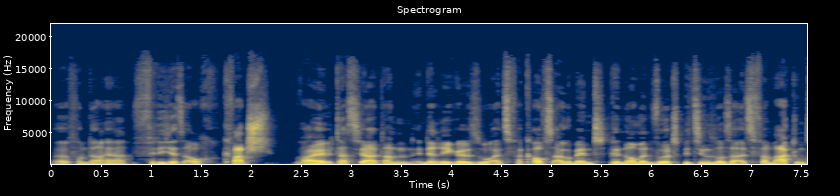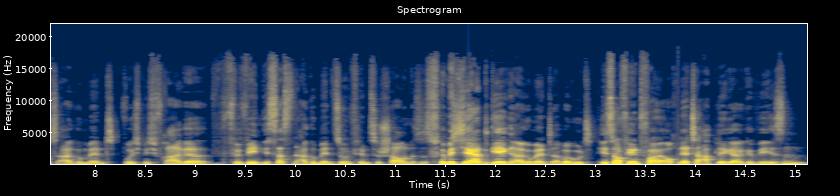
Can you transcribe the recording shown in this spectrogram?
Äh, Von daher finde ich jetzt auch Quatsch weil das ja dann in der Regel so als Verkaufsargument genommen wird, beziehungsweise als Vermarktungsargument, wo ich mich frage, für wen ist das ein Argument, so einen Film zu schauen? Das ist für mich eher ein Gegenargument, aber gut. Ist auf jeden Fall auch netter Ableger gewesen.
